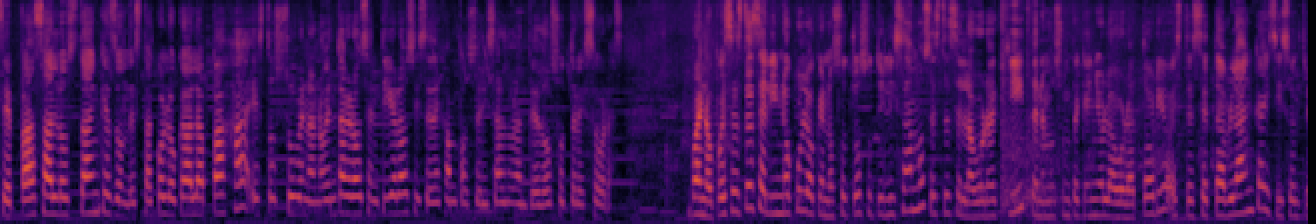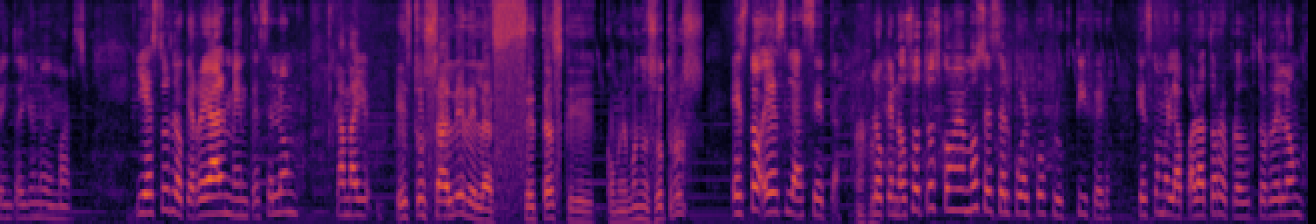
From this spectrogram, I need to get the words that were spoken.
se pasa a los tanques donde está colocada la paja, estos suben a 90 grados centígrados y se dejan pasteurizar durante dos o tres horas. Bueno, pues este es el inóculo que nosotros utilizamos, este se elabora aquí, tenemos un pequeño laboratorio, este es seta blanca y se hizo el 31 de marzo. Y esto es lo que realmente es el hongo. La mayor... ¿Esto sale de las setas que comemos nosotros? Esto es la seta. Lo que nosotros comemos es el cuerpo fructífero, que es como el aparato reproductor del hongo.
